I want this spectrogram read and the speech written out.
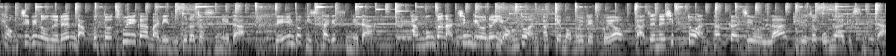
경칩인 오늘은 낮부터 추위가 많이 누그러졌습니다. 내일도 비슷하겠습니다. 당분간 아침 기온은 0도 안팎에 머물겠고요. 낮에는 10도 안팎까지 올라 비교적 온화하겠습니다.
